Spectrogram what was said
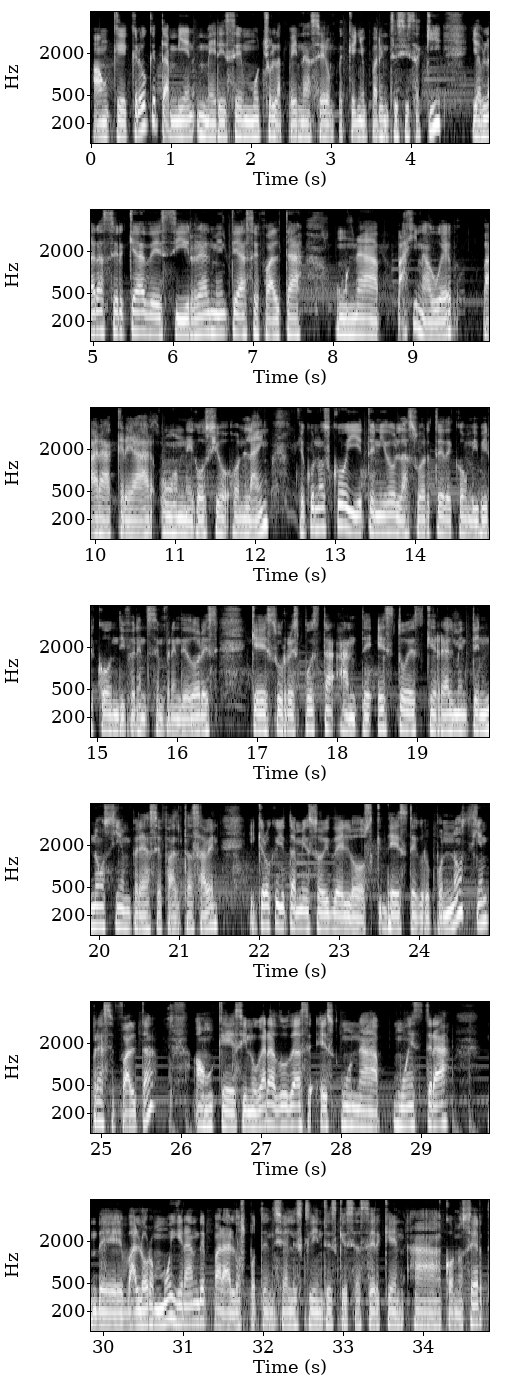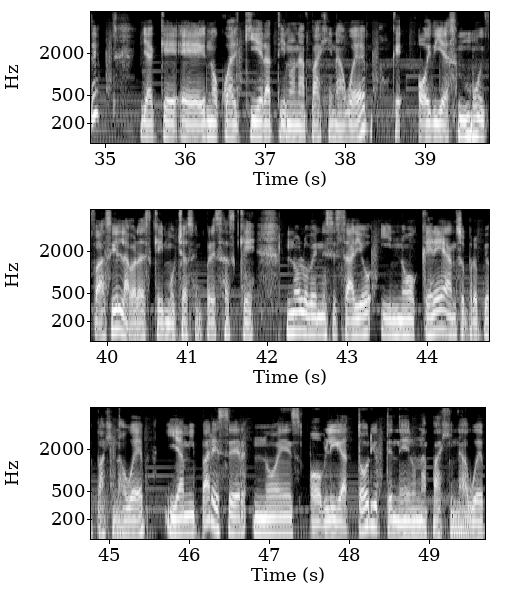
Aunque creo que también merece mucho la pena hacer un pequeño paréntesis aquí y hablar acerca de si realmente hace falta una página web para crear un negocio online. Yo conozco y he tenido la suerte de convivir con diferentes emprendedores que su respuesta ante esto es que realmente no siempre hace falta, ¿saben? Y creo que yo también soy de los de este grupo. No siempre hace falta, aunque sin lugar a dudas es una muestra de valor muy grande para los potenciales clientes que se acerquen a conocerte, ya que eh, no cualquiera tiene una página web, aunque hoy día es muy fácil, la verdad es que hay muchas empresas que no lo ven necesario y no crean su propia página web, y a mi parecer no es obligatorio tener una página web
